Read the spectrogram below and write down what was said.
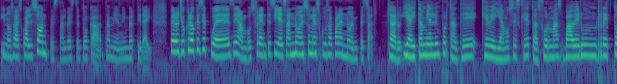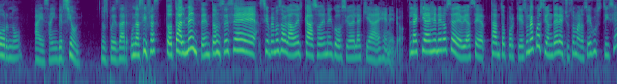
y no sabes cuáles son, pues tal vez te toca también invertir ahí. Pero yo creo que se puede desde ambos frentes y esa no es una excusa para no empezar. Claro, y ahí también lo importante que veíamos es que de todas formas va a haber un retorno a esa inversión. ¿Nos puedes dar unas cifras? Totalmente. Entonces, eh, siempre hemos hablado del caso de negocio de la equidad de género. La equidad de género se debe hacer tanto porque es una cuestión de derechos humanos y de justicia,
